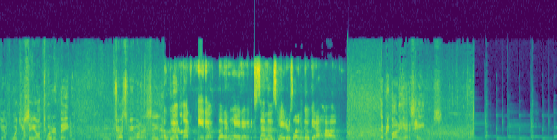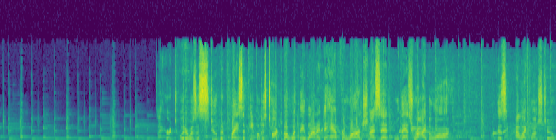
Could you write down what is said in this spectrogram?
Careful what you say on Twitter, baby. Trust me when I say that. Oh, good. Let him hate it. Let him hate it. Send those haters. Let him go get a hug. Everybody has haters. I heard Twitter was a stupid place that people just talked about what they wanted to have for lunch, and I said, well, that's where I belong. Because I like lunch too.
